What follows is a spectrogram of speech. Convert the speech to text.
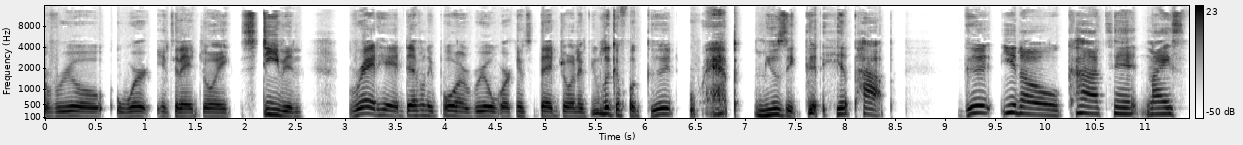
real work into that joint. Steven Redhead definitely poured real work into that joint. If you're looking for good rap music, good hip hop, good, you know, content, nice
